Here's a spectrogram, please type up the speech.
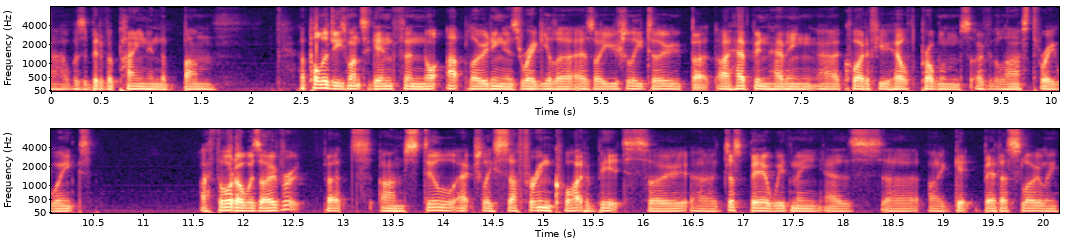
uh, was a bit of a pain in the bum. Apologies once again for not uploading as regular as I usually do, but I have been having uh, quite a few health problems over the last three weeks. I thought I was over it, but I'm still actually suffering quite a bit, so uh, just bear with me as uh, I get better slowly.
